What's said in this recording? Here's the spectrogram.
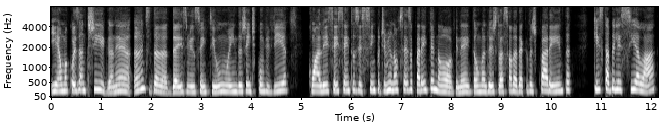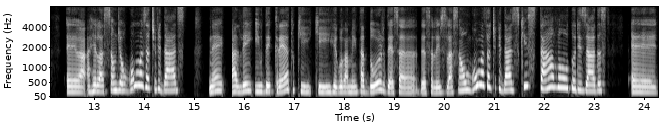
e é uma coisa antiga, né? Antes da 10.101 ainda a gente convivia com a Lei 605 de 1949, né? Então uma legislação da década de 40 que estabelecia lá é, a relação de algumas atividades, né, a lei e o decreto que, que regulamentador dessa, dessa legislação, algumas atividades que estavam autorizadas é,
